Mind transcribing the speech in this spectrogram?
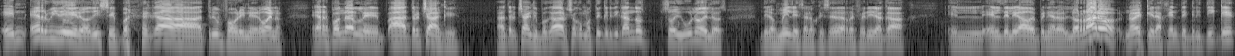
en hervidero, dice por acá Triunfo Aurinero. Bueno, a responderle a Trochanqui. A Trochanqui, porque a ver, yo como estoy criticando, soy uno de los, de los miles a los que se debe referir acá el, el delegado de Peñarol. Lo raro no es que la gente critique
